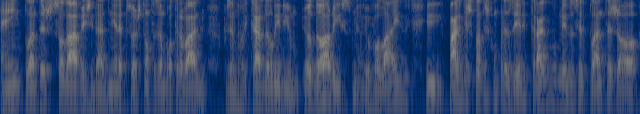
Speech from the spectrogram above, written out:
em plantas saudáveis e dar dinheiro a pessoas que estão a fazer um bom trabalho. Por exemplo, o Ricardo Alirium, eu adoro isso, meu. Eu vou lá e, e pago-lhe as plantas com prazer e trago meia dúzia de plantas ou,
